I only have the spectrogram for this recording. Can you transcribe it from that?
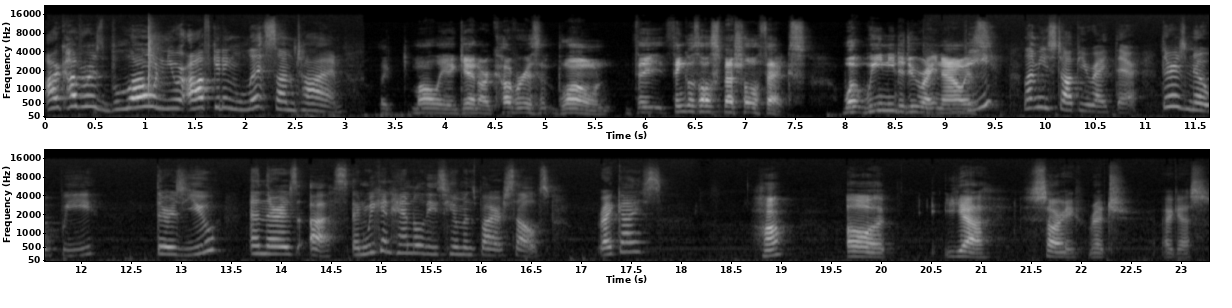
Our cover is blown. You were off getting lit sometime. Like, Molly, again, our cover isn't blown. The thing was all special effects. What we need to do right now is. We? Let me stop you right there. There is no we. There is you and there is us, and we can handle these humans by ourselves. Right, guys? Huh? Oh, uh, yeah. Sorry, Rich, I guess.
